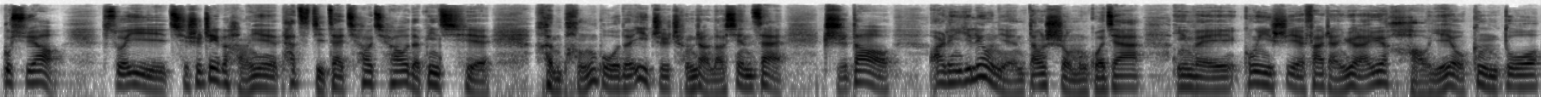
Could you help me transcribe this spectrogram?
不需要。所以，其实这个行业它自己在悄悄的，并且很蓬勃的一直成长到现在，直到二零一六年，当时我们国家因为公益事业发展越来越好，也有更多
